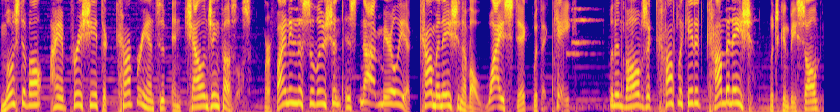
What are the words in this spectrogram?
Most of all, I appreciate the comprehensive and challenging puzzles, where finding the solution is not merely a combination of a Y stick with a cake, but involves a complicated combination which can be solved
